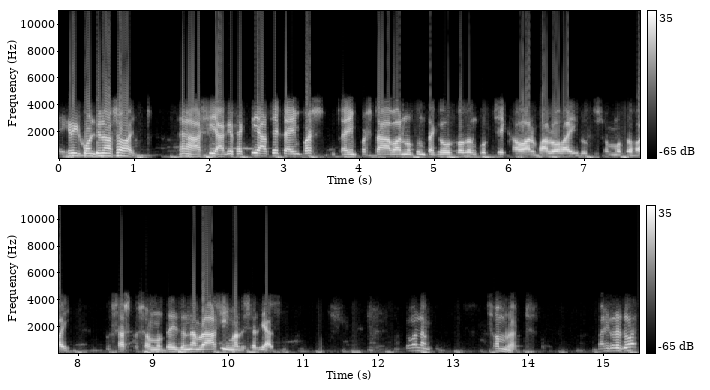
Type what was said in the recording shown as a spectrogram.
এখানে কি কন্টিনিউ আসা হয়? হ্যাঁ আসি। আগে থাকতেই আছে টাইম পাস টাইম পাসটা আবার নতুন তাকে উদ্বোধন করছে। খাওয়ার ভালো হয় রুচিসম্মত হয় স্বাস্থ্যসম্মত এই জন্য আমরা আসি মাঝে সাঝে আসি। তোমার নাম কি? সম্রাট। বাড়ি কোথায় তোমার?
